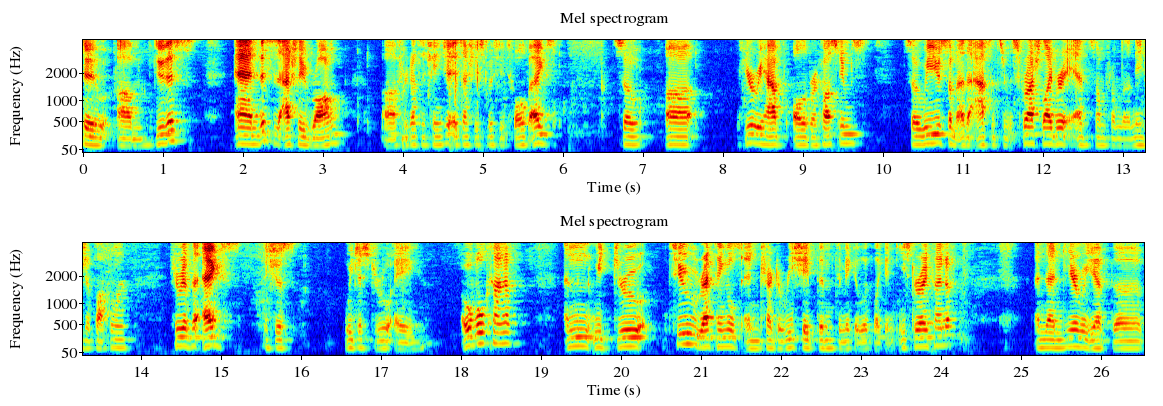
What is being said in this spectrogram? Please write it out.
to um, do this. And this is actually wrong. Uh, forgot to change it. It's actually supposed to be 12 eggs. So uh, here we have all of our costumes. So we use some of the assets from the Scratch library and some from the Ninja platformer. Here we have the eggs. It's just, we just drew a oval kind of. And then we drew two rectangles and tried to reshape them to make it look like an Easter egg kind of. And then here we have the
